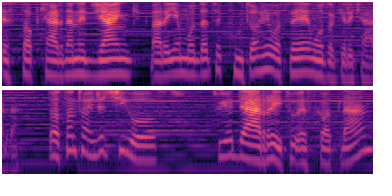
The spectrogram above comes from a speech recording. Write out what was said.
استاپ کردن جنگ برای مدت کوتاهی واسه مذاکره کردن داستان تا اینجا چی گفت توی دره تو اسکاتلند.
